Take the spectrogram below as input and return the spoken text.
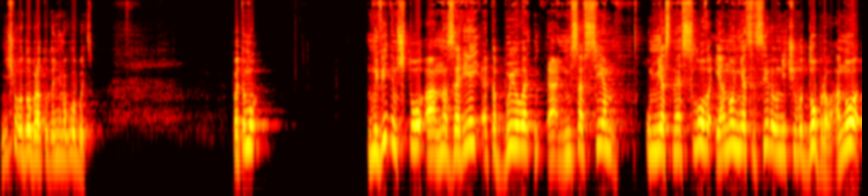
Ничего доброго оттуда не могло быть. Поэтому мы видим, что а, Назарей это было не совсем уместное слово, и оно не ассоциировало ничего доброго. Оно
